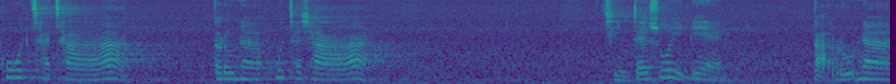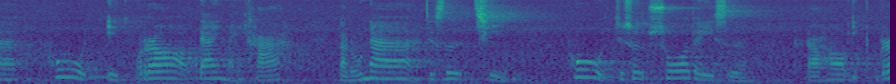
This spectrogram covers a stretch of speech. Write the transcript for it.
พูดช้าๆ กรุณาพูดช้าๆ请再说一遍กรุณา พูดอีกรอบได้ไหมคะ กรุณา就是请พูด就是说的意思然后อีกร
